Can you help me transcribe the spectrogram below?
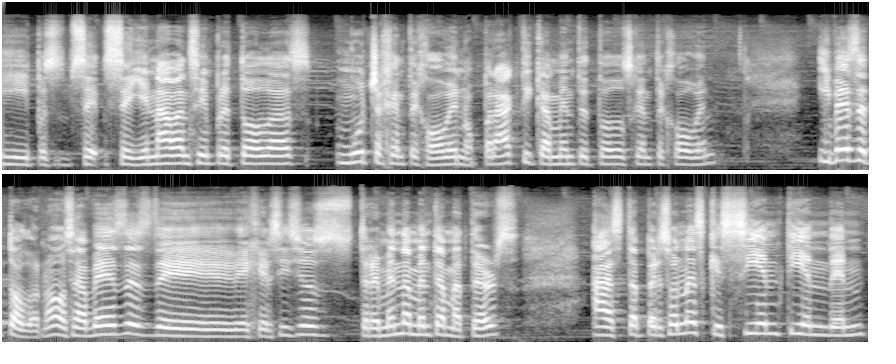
y pues se, se llenaban siempre todas, mucha gente joven o prácticamente todos gente joven. Y ves de todo, ¿no? O sea, ves desde ejercicios tremendamente amateurs hasta personas que sí entienden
